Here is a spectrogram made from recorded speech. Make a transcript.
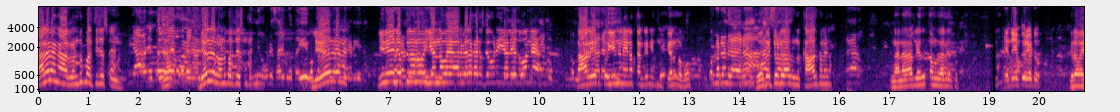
ఎలాగా రెండు భర్తీ చేసుకున్నాం లేదు రెండు భర్తీ చేసుకుంటాం. అన్ని ఒకటేసారి పోతాయి ఒక్క లేదు నేను చెప్తున్నాను? ఎనభై ఆరు వేలకు అడిగితే కూడా ఇవ్వలేదు అనే నా రేటు పోయింది నైనా తండ్రి నీకు ముఖ్యం పో ఒకటి కాదు ఇంకా కాదు పనైనా. ఇంకా అన్నగారు లేదు తమ్ముడు గారు లేదు. ఎంత చెప్తూ రేటు? ఇరవై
